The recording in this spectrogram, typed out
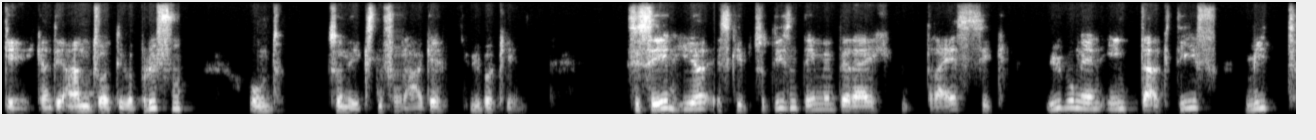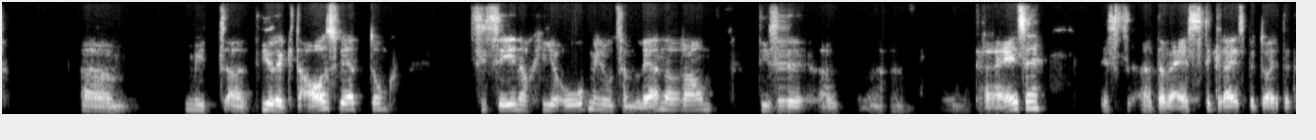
gehe. Ich kann die Antwort überprüfen und zur nächsten Frage übergehen. Sie sehen hier, es gibt zu diesem Themenbereich 30 Übungen interaktiv mit mit äh, direkter Auswertung. Sie sehen auch hier oben in unserem Lernerraum diese äh, äh, Kreise. der weiße Kreis bedeutet,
